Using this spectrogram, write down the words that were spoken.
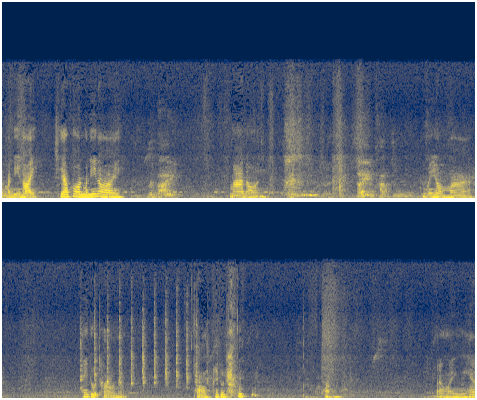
ลมานี่หน่อยชยพลมานี่หน่อยไม่ไปมาหน่อยใส่ยังขัดอยู่มันไม่ยอมมา ให้ดูท้องนะท้องให้ดูท้องท้องเอามาอย่างเนี้ย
